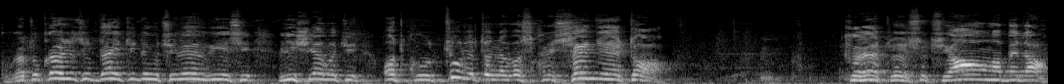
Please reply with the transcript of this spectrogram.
Когато кажете дайте да оцелеем, вие се лишавате от културата на възкресението, която е социална беда.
